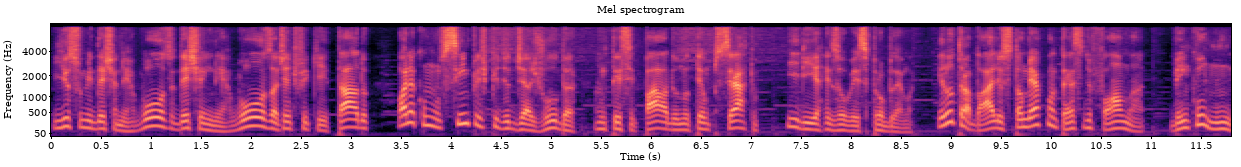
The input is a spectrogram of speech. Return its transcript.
e isso me deixa nervoso, deixa ele nervoso, a gente fica irritado. Olha como um simples pedido de ajuda, antecipado, no tempo certo, iria resolver esse problema. E no trabalho isso também acontece de forma bem comum.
